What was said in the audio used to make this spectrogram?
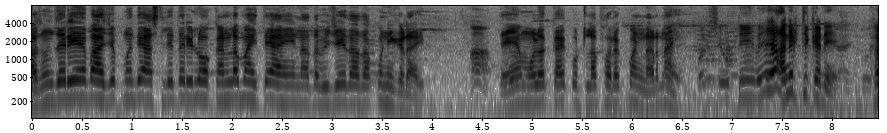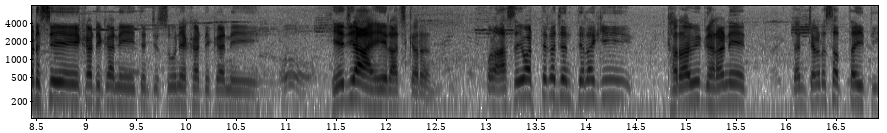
अजून जरी हे भाजपमध्ये असले तरी लोकांना माहिती आहे ना आता विजयदादा कोणीकडे आहेत? त्यामुळं काय कुठला फरक पडणार नाही. पण शेवटी म्हणजे अनेक ठिकाणी. खडसे एका ठिकाणी त्यांचे सोन एका ठिकाणी. हे जे आहे राजकारण पण असंही वाटतं का जनतेला की ठराविक घराणे आहेत? त्यांच्याकडे सत्ता येते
